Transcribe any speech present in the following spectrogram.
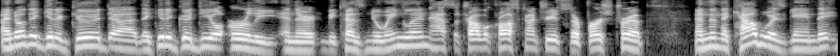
I know they get a good uh, they get a good deal early in there because New England has to travel cross country. It's their first trip, and then the Cowboys game they.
